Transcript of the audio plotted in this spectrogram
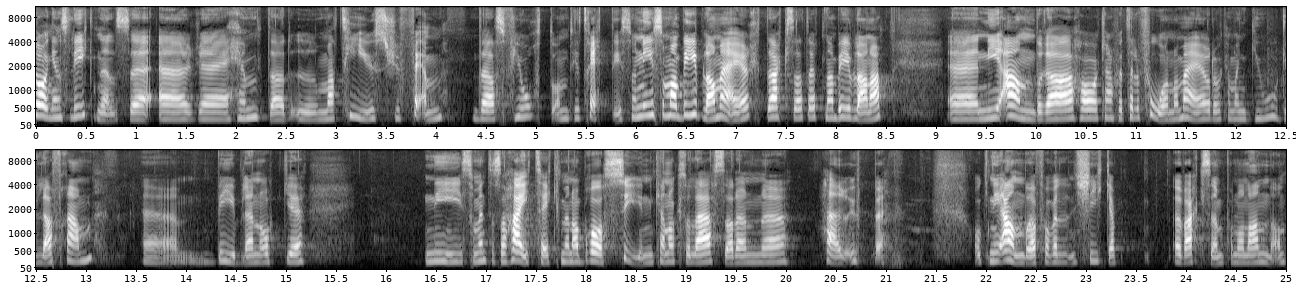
Dagens liknelse är eh, hämtad ur Matteus 25, vers 14-30. Så ni som har biblar med er, dags att öppna biblarna. Eh, ni andra har kanske telefoner med er, då kan man googla fram eh, Bibeln. Och ni som inte är så high tech men har bra syn kan också läsa den här uppe. Och ni andra får väl kika över axeln på någon annan.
